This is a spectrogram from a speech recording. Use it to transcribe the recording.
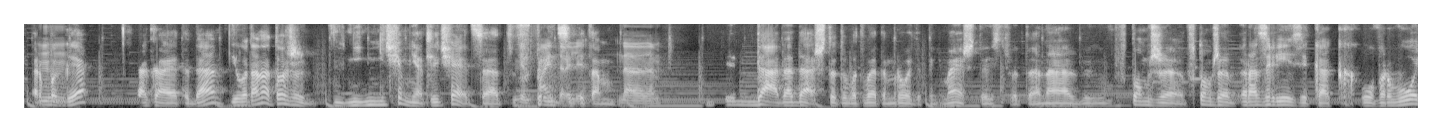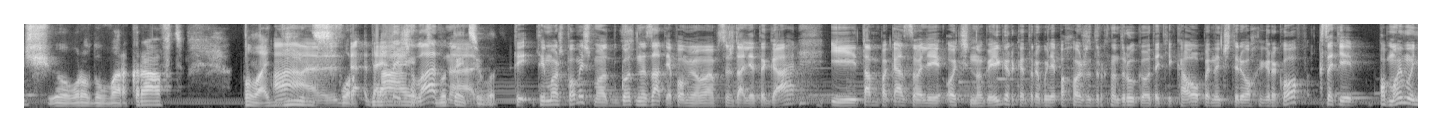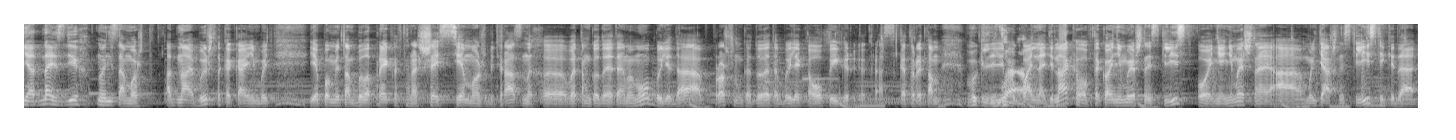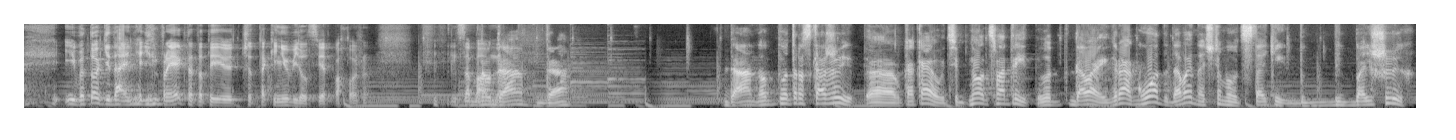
РПГ, mm-hmm. какая-то, да, и вот она тоже ни, ничем не отличается от, в принципе, или... там... Да-да-да да, да, да, что-то вот в этом роде, понимаешь? То есть вот она в том же, в том же разрезе, как Overwatch, World of Warcraft, Paladins, а, Fortnite, да, да, это еще ладно. вот эти вот. Ты, ты можешь помнишь, мы вот год назад, я помню, мы обсуждали ТГ, и там показывали очень много игр, которые были похожи друг на друга, вот эти коопы на четырех игроков. Кстати, по-моему, ни одна из них, ну не знаю, может, одна вышла какая-нибудь. Я помню, там было проектов, на 6-7, может быть, разных. Э, в этом году это ММО были, да, а в прошлом году это были коопы игры как раз, которые там выглядели да. буквально одинаково, в такой анимешной стилистике, ой, не анимешной, а мультяшной стилистике, да. И в итоге, да, ни один проект, это ты что-то так и не увидел свет, похоже. Забавно. Ну да, да. Да, ну вот расскажи, э, какая у тебя... Ну вот смотри, вот давай, игра года, давай начнем вот с таких больших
